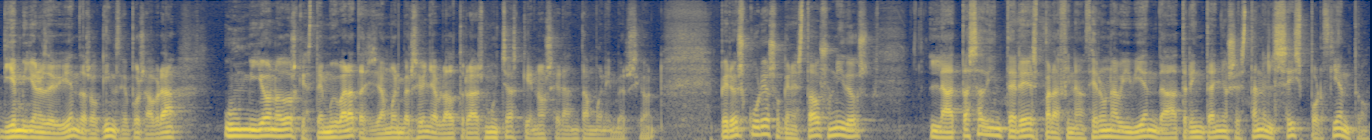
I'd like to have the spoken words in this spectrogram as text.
10 millones de viviendas o 15. Pues habrá un millón o dos que estén muy baratas y sean buena inversión y habrá otras muchas que no serán tan buena inversión. Pero es curioso que en Estados Unidos la tasa de interés para financiar una vivienda a 30 años está en el 6%.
